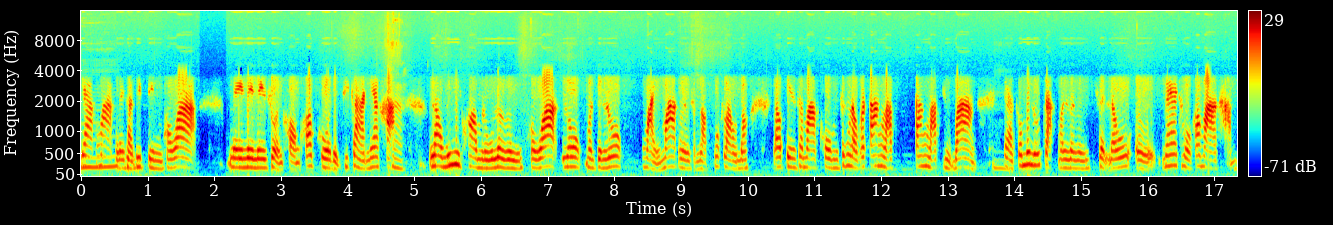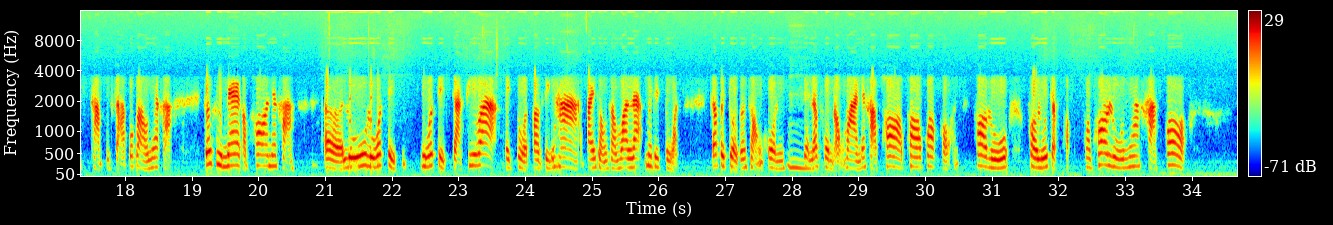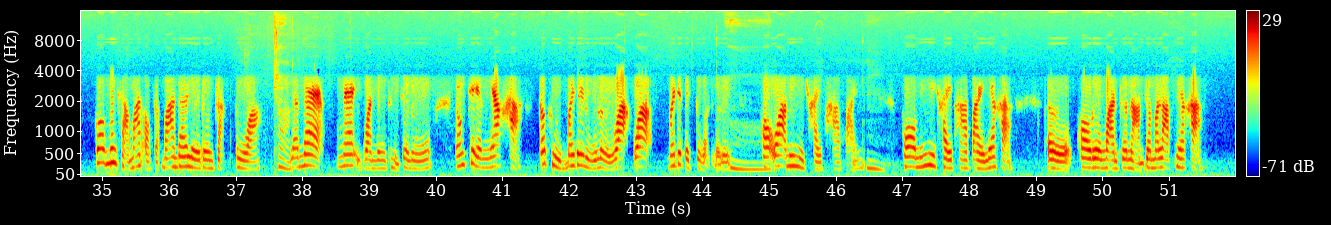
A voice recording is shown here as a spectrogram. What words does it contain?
ยากมากเลยค่ะพี่ปินเพราะว่าในในในส่วนของครอบครัวเด็กพิการเนี่ยค่ะ เราไม่มีความรู้เลย เพราะว่าโลกมันเป็นโลกใหม่มากเลยสำหรับพวกเราเนาะเราเป็นสมาคมซึ่งเราก็ตั้งรับตั้งรับอยู่บ้าง แต่ก็ไม่รู้จักมันเลย เสร็จแล้วเออแม่โทรเข้ามาถามถามปรึกษาพวกเราเนี่ยค่ะ ก็คือแม่กับพ่อเนี่ยค่ะ เออรู้รู้ว่าติดรู้ว่าติดจากที่ว่าไปตรวจตอนตีห้าไปสองสามวันแล้วไม่ได้ตรวจ ก็ไปตรวจกันสองคน เสร็จแล้วผลออกมาเนี่ยค่ะ พ่อพ่อพ่อก่อน พ่อรู้ พอรู้จากพอพ่อรู้เนี่ยค่ะก็ก็ไม่สามารถออกจากบ้านได้เลยโดนกักตัว และแม่แม่อีกวันหนึ่งถึงจะรู้ น้องเจมเนี่ยค่ะ ก็คือไม่ได้รู้เลยว่าว่าไม่ได้ไปตรวจเลย เพราะว่าไม่มีใครพาไป พอไม่มีใครพาไปเนี่ยค่ะเออพอโรงพยาบาลสนามจะมารับเนี่ยค่ะ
